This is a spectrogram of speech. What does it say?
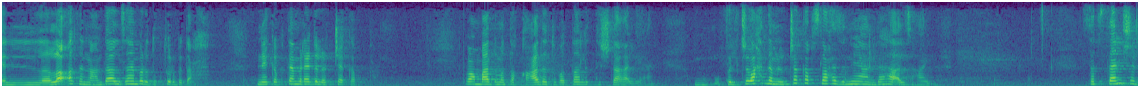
اللي لقط إن عندها ألزهايمر الدكتور بتاعها. إن هي كانت بتعمل regular check up طبعا بعد ما تقاعدت وبطلت تشتغل يعني. وفي واحدة من ال check ups لاحظ إن هي عندها ألزهايمر. Substantial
